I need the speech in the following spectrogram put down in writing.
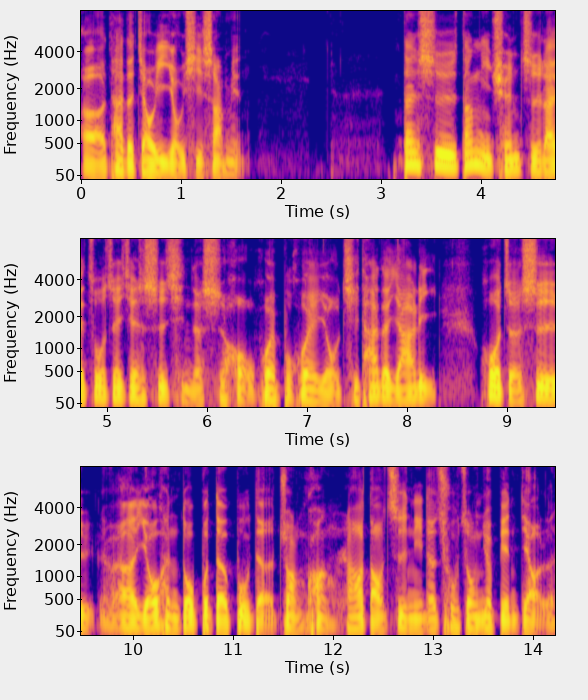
呃，他的交易游戏上面。但是，当你全职来做这件事情的时候，会不会有其他的压力，或者是呃有很多不得不的状况，然后导致你的初衷就变掉了？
